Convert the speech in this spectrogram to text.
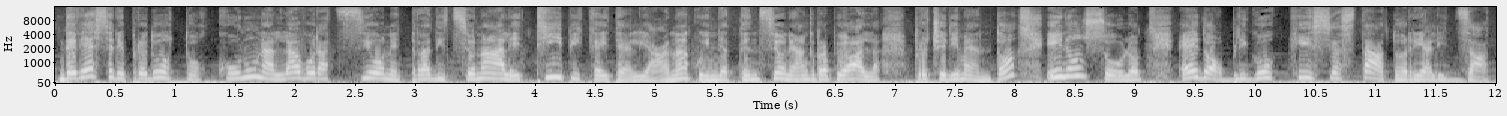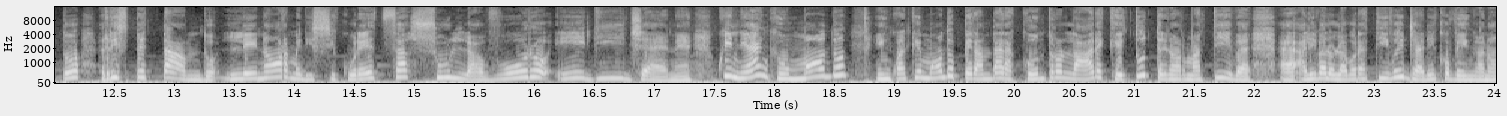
Deve essere prodotto con una lavorazione tradizionale tipica italiana, quindi attenzione anche proprio al procedimento e non solo, è d'obbligo che sia stato realizzato rispettando le norme di sicurezza sul lavoro e di igiene. Quindi è anche un modo in qualche modo per andare a controllare che tutte le normative eh, a livello lavorativo e igienico vengano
